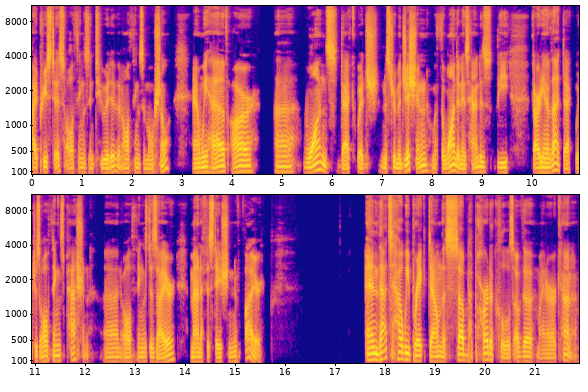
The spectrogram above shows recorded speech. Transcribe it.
High Priestess, all things intuitive and all things emotional. And we have our uh, Wands deck, which Mr. Magician, with the wand in his hand, is the guardian of that deck, which is all things passion uh, and all things desire, manifestation, of fire. And that's how we break down the subparticles of the minor arcana.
